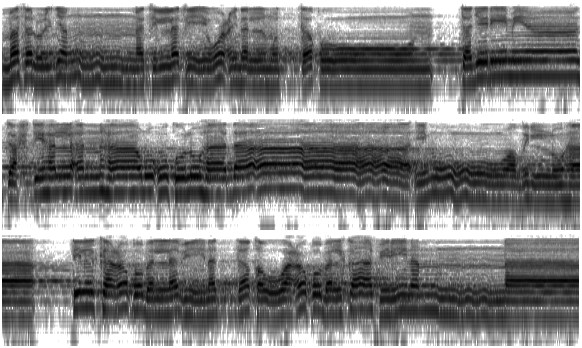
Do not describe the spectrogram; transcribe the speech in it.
مثل الجنة التي وعد المتقون. تجري من تحتها الأنهار أكلها دائم وظلها. تلك عقب الذين اتقوا وعقب الكافرين النار.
